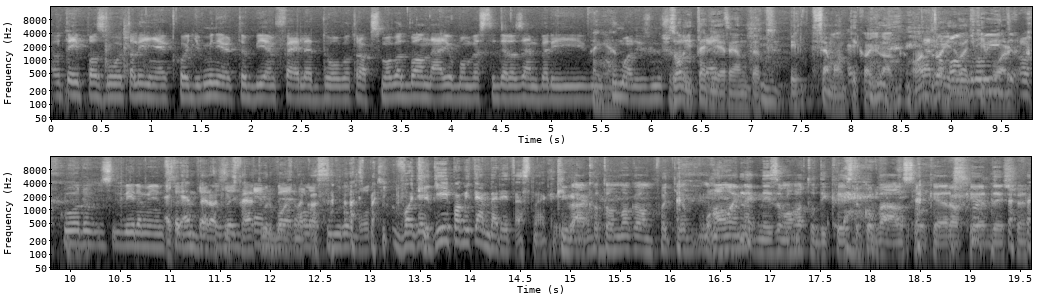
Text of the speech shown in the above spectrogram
ott épp az volt a lényeg, hogy minél több ilyen fejlett dolgot raksz magadba, annál jobban veszted el az emberi Igen. humanizmus. Zoli, tegyél rendet szemantikailag. Tehát ha Android vagy android, kiborg? akkor véleményem Egy szerint ember, akit egy felturboznak, az- robot. Vagy egy gép, amit emberé tesznek. Kivághatom magam, hogy ha majd megnézem a hatodik részt, akkor válaszolok erre a kérdésre.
